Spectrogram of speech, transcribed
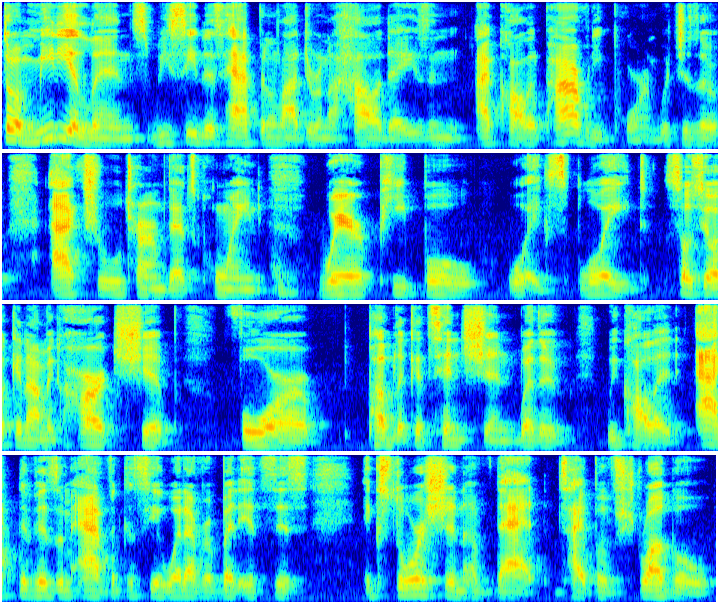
through a media lens, we see this happen a lot during the holidays, and I call it poverty porn, which is an actual term that's coined where people will exploit socioeconomic hardship for public attention, whether we call it activism, advocacy, or whatever, but it's this extortion of that type of struggle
